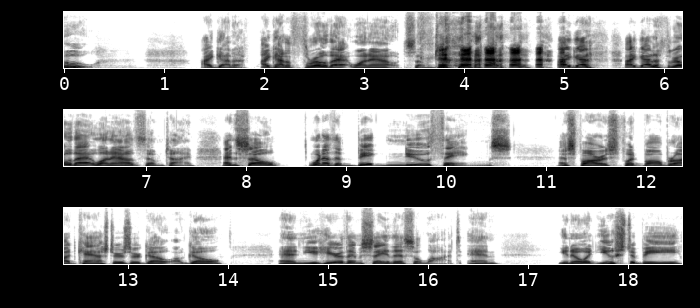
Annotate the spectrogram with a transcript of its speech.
ooh. I gotta, I gotta throw that one out sometime. I got, I gotta throw that one out sometime. And so, one of the big new things, as far as football broadcasters are go go, and you hear them say this a lot. And you know, it used to be,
